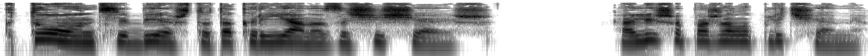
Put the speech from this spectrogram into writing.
«Кто он тебе, что так рьяно защищаешь?» Алиша пожала плечами.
